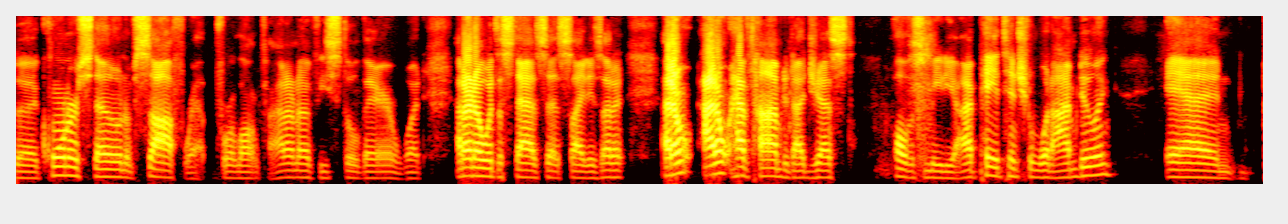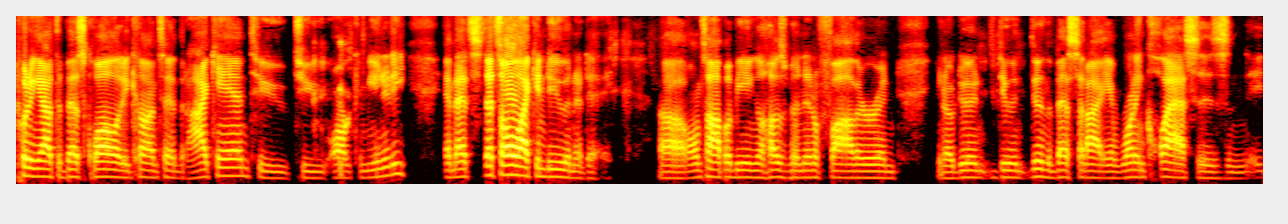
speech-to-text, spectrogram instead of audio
a cornerstone of SOFREP for a long time. I don't know if he's still there. What I don't know what the stats that site is. I don't I don't I don't have time to digest all this media. I pay attention to what I'm doing and putting out the best quality content that I can to to our community. And that's that's all I can do in a day. Uh, on top of being a husband and a father and you know doing doing doing the best that I am running classes and eh,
